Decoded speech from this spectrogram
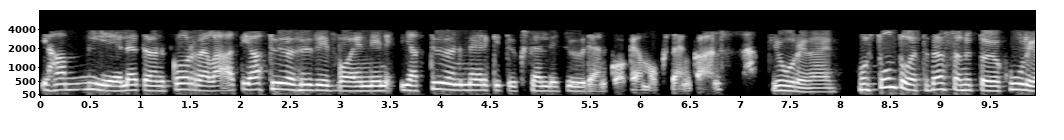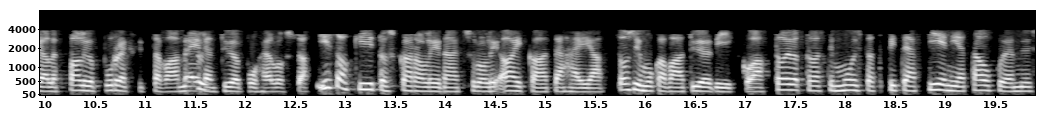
ihan mieletön korrelaatio työhyvinvoinnin ja työn merkityksellisyyden kokemuksen kanssa. Juuri näin. Musta tuntuu, että tässä nyt on jo kuulijalle paljon pureksittavaa meidän työpuhelussa. Iso kiitos Karoliina, että sulla oli aikaa tähän ja tosi mukavaa työviikkoa. Toivottavasti muistat pitää pieniä taukoja myös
